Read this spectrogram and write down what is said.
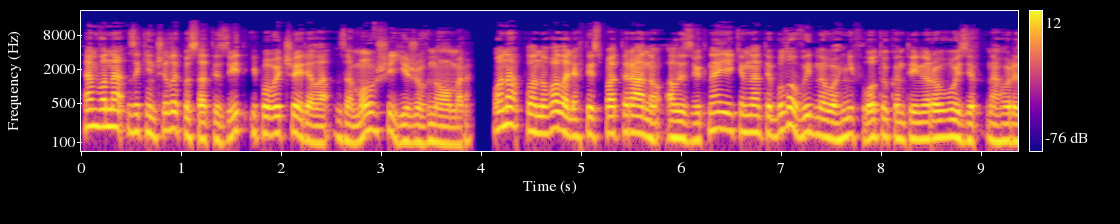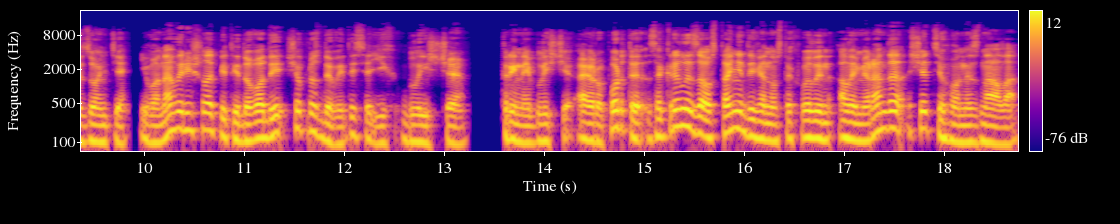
Там вона закінчила писати звіт і повечеряла, замовивши їжу в номер. Вона планувала лягти спати рано, але з вікна її кімнати було видно вогні флоту контейнеровозів на горизонті, і вона вирішила піти до води, щоб роздивитися їх ближче. Три найближчі аеропорти закрили за останні 90 хвилин, але Міранда ще цього не знала.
